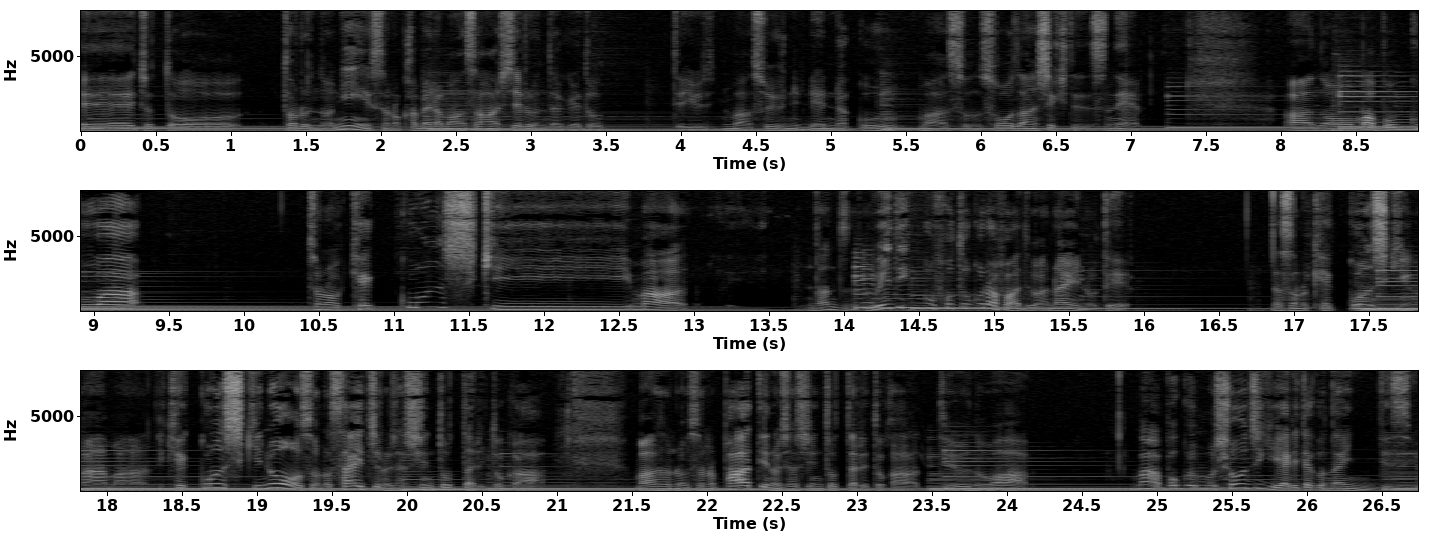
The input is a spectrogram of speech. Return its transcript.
えー、ちょっと撮るのにそのカメラマン探してるんだけどっていう、まあ、そういうふうに連絡を、まあ、その相談してきてですね。あの、まあ、僕はその結婚式まあなんていうのウェディングフォトグラファーではないのでその結婚式が、まあ、結婚式のその最中の写真撮ったりとか、まあ、そのそのパーティーの写真撮ったりとかっていうのはまあ僕も正直やりたくないんですよ、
